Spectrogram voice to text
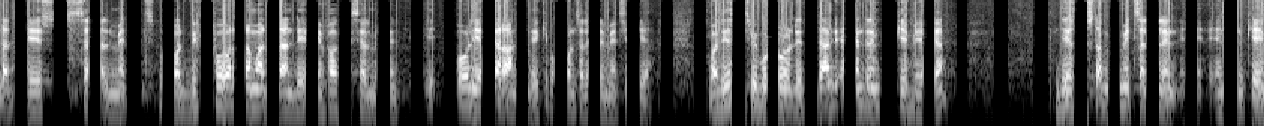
that they sell meat, but before Ramadan they in fact sell meat. All year round they keep on selling meat here. But these people, the time the entry came here, they stopped meat selling in here.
